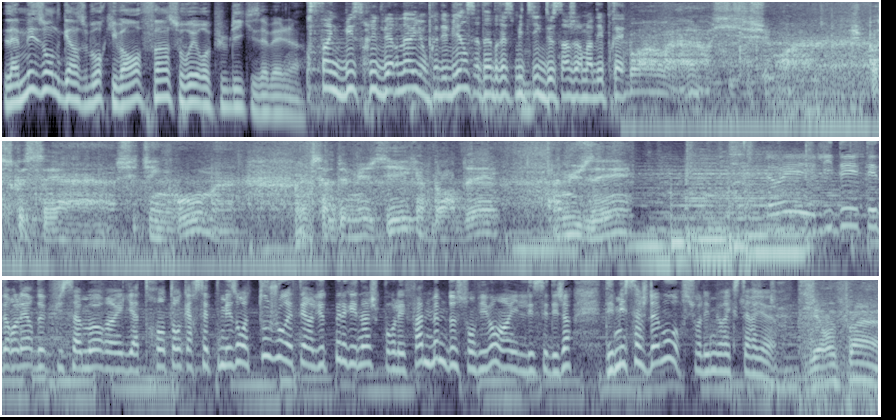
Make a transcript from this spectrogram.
La maison de Gainsbourg qui va enfin s'ouvrir au public, Isabelle. 5 bis rue de Verneuil, on connaît bien cette adresse mythique de Saint-Germain-des-Prés. Bon, voilà, alors ici c'est chez moi. Je sais pas ce que c'est, un sitting room, un- une salle de musique, un bordel, un musée. L'idée était dans l'air depuis sa mort hein, il y a 30 ans, car cette maison a toujours été un lieu de pèlerinage pour les fans, même de son vivant. hein. il laissait déjà des messages d'amour sur les murs extérieurs. J'ai repeint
